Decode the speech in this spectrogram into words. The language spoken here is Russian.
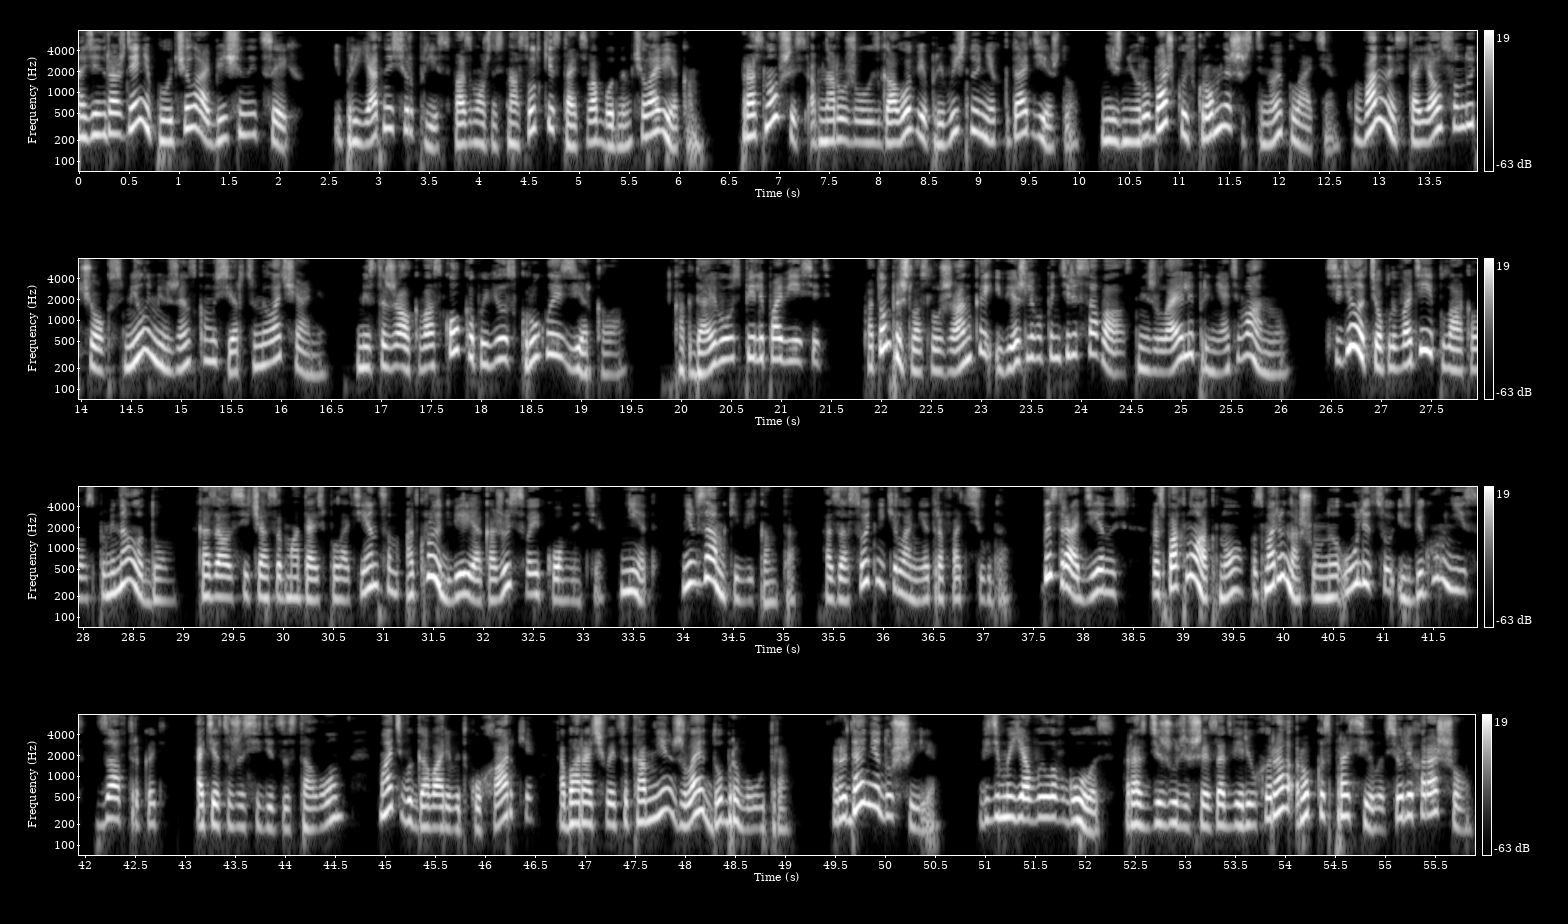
На день рождения получила обещанный цейх и приятный сюрприз – возможность на сутки стать свободным человеком. Проснувшись, обнаружила у изголовья привычную некогда одежду, нижнюю рубашку и скромное шерстяное платье. В ванной стоял сундучок с милыми женскому сердцу мелочами. Вместо жалкого осколка появилось круглое зеркало. Когда его успели повесить? Потом пришла служанка и вежливо поинтересовалась, не желая ли принять ванну. Сидела в теплой воде и плакала, вспоминала дом. Казалось, сейчас обмотаюсь полотенцем, открою дверь и окажусь в своей комнате. Нет, не в замке Виконта, а за сотни километров отсюда. Быстро оденусь, распахну окно, посмотрю на шумную улицу и сбегу вниз завтракать. Отец уже сидит за столом, мать выговаривает кухарке, оборачивается ко мне, желает доброго утра. Рыдания душили. Видимо, я выла в голос, раз дежурившая за дверью хыра робко спросила, все ли хорошо.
